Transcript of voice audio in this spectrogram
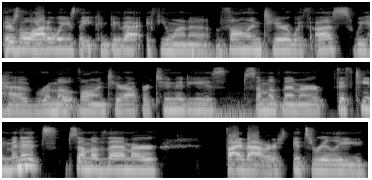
there's a lot of ways that you can do that. If you want to volunteer with us, we have remote volunteer opportunities. Some of them are 15 minutes, some of them are five hours. It's really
